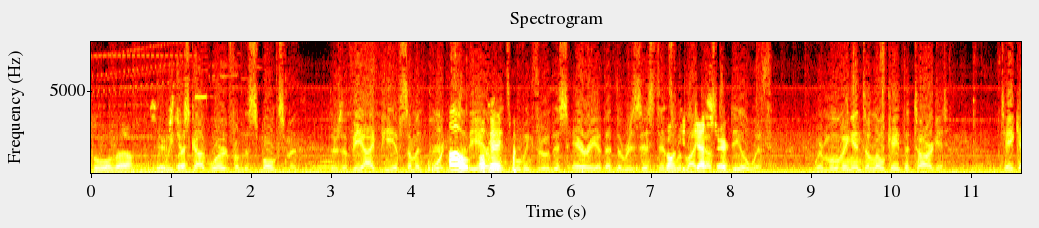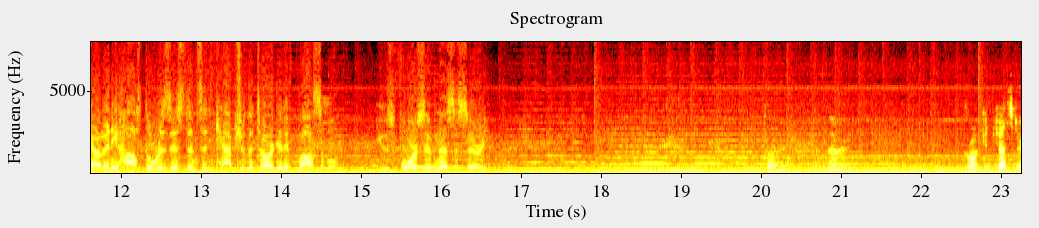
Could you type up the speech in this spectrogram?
fool though. Seriously. We just got word from the spokesman. There's a VIP of some importance Oh, to the okay. aliens moving through this area that the Resistance Drunken would like us to deal with. We're moving in to locate the target. Take out any hostile resistance and capture the target if possible. Use force if necessary. Alright. Alright. Drunken Chester.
